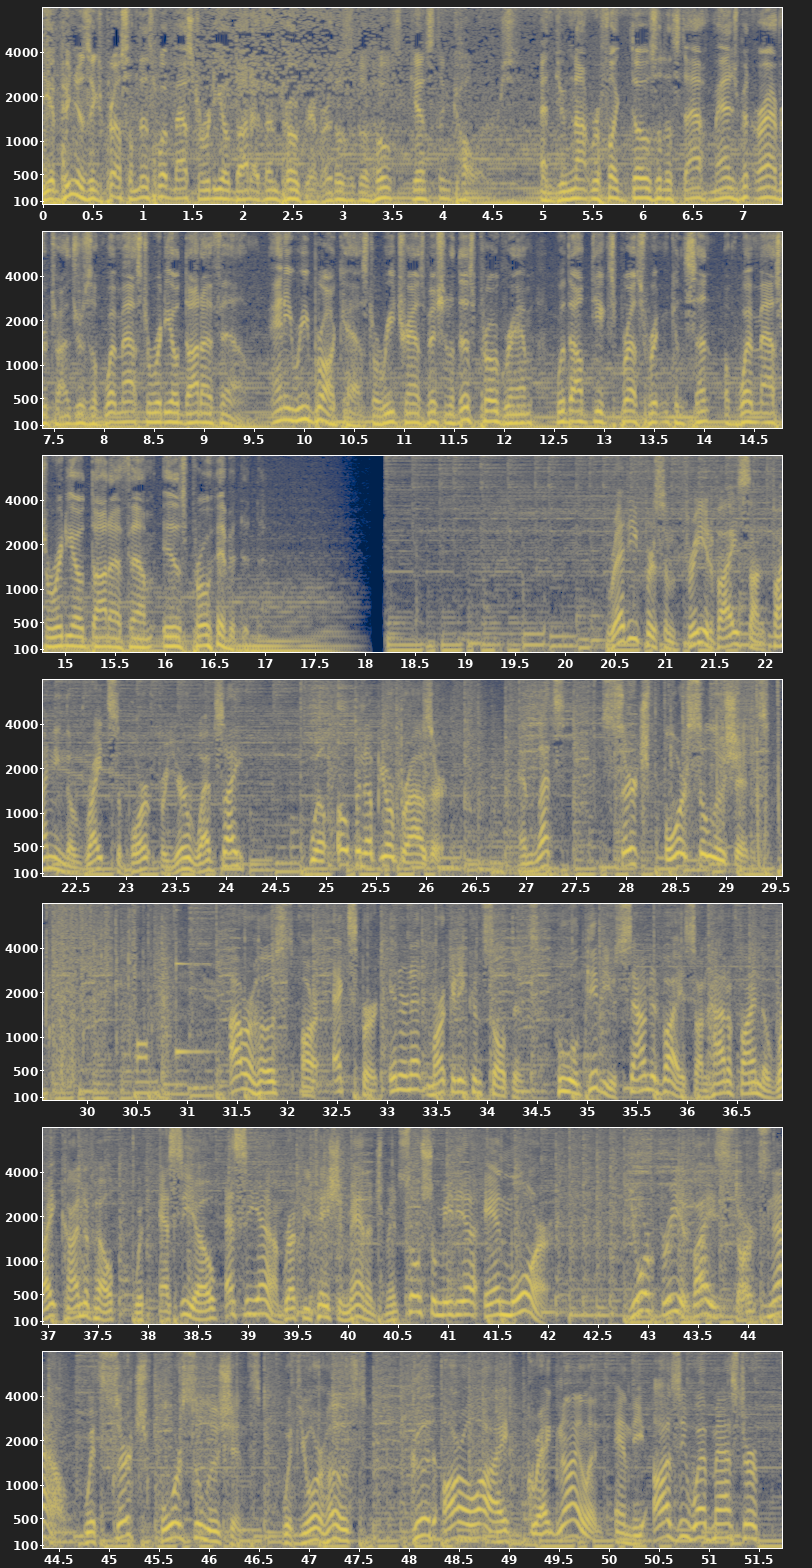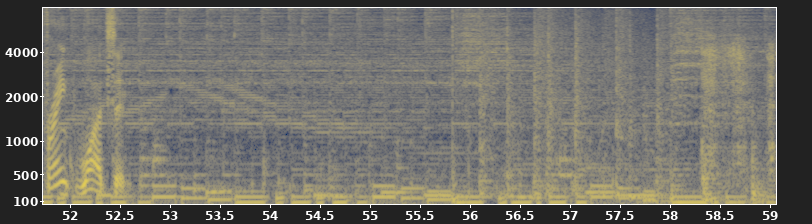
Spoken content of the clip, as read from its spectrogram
The opinions expressed on this WebmasterRadio.fm program are those of the host, guests, and callers, and do not reflect those of the staff, management, or advertisers of WebmasterRadio.fm. Any rebroadcast or retransmission of this program without the express written consent of WebmasterRadio.fm is prohibited. Ready for some free advice on finding the right support for your website? Well, open up your browser and let's search for solutions. Our hosts are expert internet marketing consultants who will give you sound advice on how to find the right kind of help with SEO, SEM, reputation management, social media, and more. Your free advice starts now with Search for Solutions with your host, Good ROI Greg Niland, and the Aussie webmaster Frank Watson.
